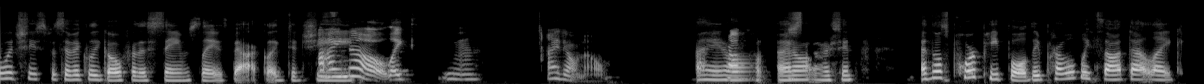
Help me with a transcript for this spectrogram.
would she specifically go for the same slaves back? Like, did she? I know, like mm, I don't know. I don't, I don't understand. And those poor people, they probably thought that like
